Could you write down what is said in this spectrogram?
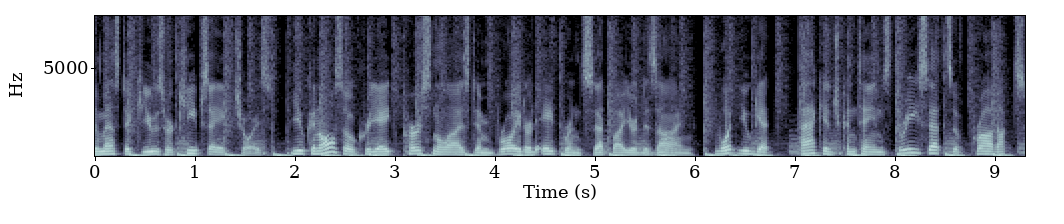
Domestic user keepsake choice, you can also create personalized embroidered apron set by your design. What you get, package contains three sets of products,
